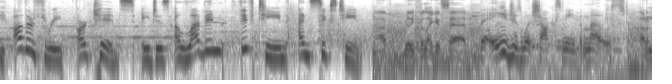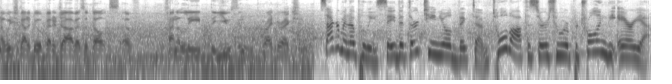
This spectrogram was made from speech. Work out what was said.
The other three are kids, ages 11, 15, and 16. I really feel like it's sad. The age is what shocks me the most. I don't know, we just got to do a better job as adults of trying to lead the youth in the right direction. Sacramento police say the 13 year old victim told officers who were patrolling the area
